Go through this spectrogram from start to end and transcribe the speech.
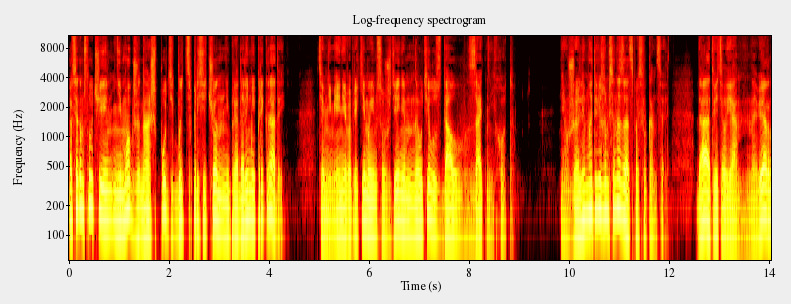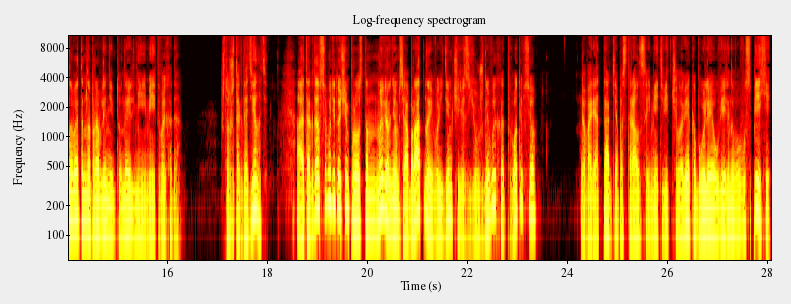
Во всяком случае, не мог же наш путь быть пресечен непреодолимой преградой. Тем не менее, вопреки моим суждениям, Наутилус дал задний ход. «Неужели мы движемся назад?» — спросил канцель. «Да», — ответил я. «Наверное, в этом направлении туннель не имеет выхода». «Что же тогда делать?» «А тогда все будет очень просто. Мы вернемся обратно и выйдем через южный выход. Вот и все». Говоря так, я постарался иметь вид человека, более уверенного в успехе,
